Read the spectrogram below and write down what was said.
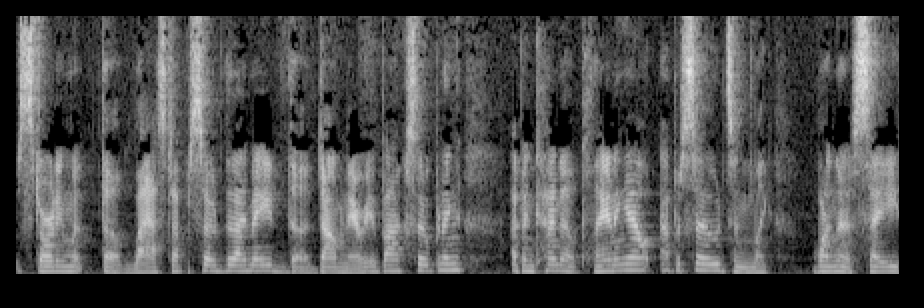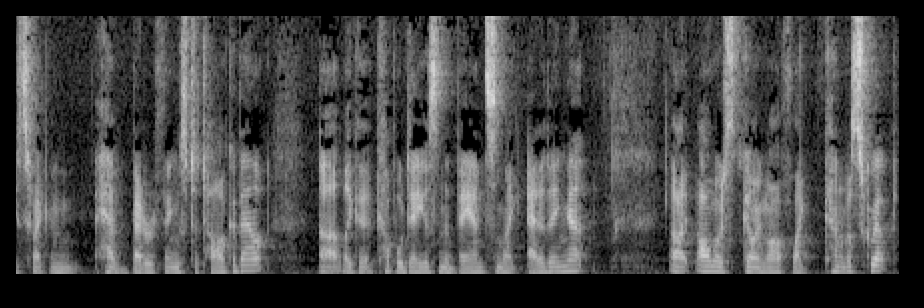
starting with the last episode that I made, the Dominaria box opening, I've been kind of planning out episodes and like what I'm going to say so I can have better things to talk about, uh, like a couple days in advance and like editing it. Uh, almost going off like kind of a script,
